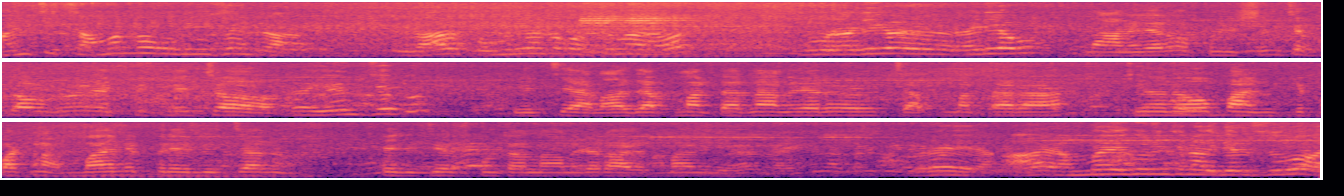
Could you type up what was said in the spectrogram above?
మంచి సంబంధం ఒకటి చూశాను రా. ఇవాళ తొమ్మిది గంటలకు వస్తున్నారు? నువ్వు రెడీగా రెడీ అవ్వు. నాన్నగారు ఒక విషయం చెప్తావు రా, ఏంటి చెప్పు? ఇది ఎలా చెప్పమంటారు నాన్నగారు? చెప్పమంటారా? నేను మా ఇంటి పక్కన అమ్మాయిని ప్రేమించాను. పెళ్ళి చేసుకుంటాను నాన్నగారు ఆ అమ్మాయిని. అరే ఆ అమ్మాయి గురించి నాకు తెలుసు. ఆ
